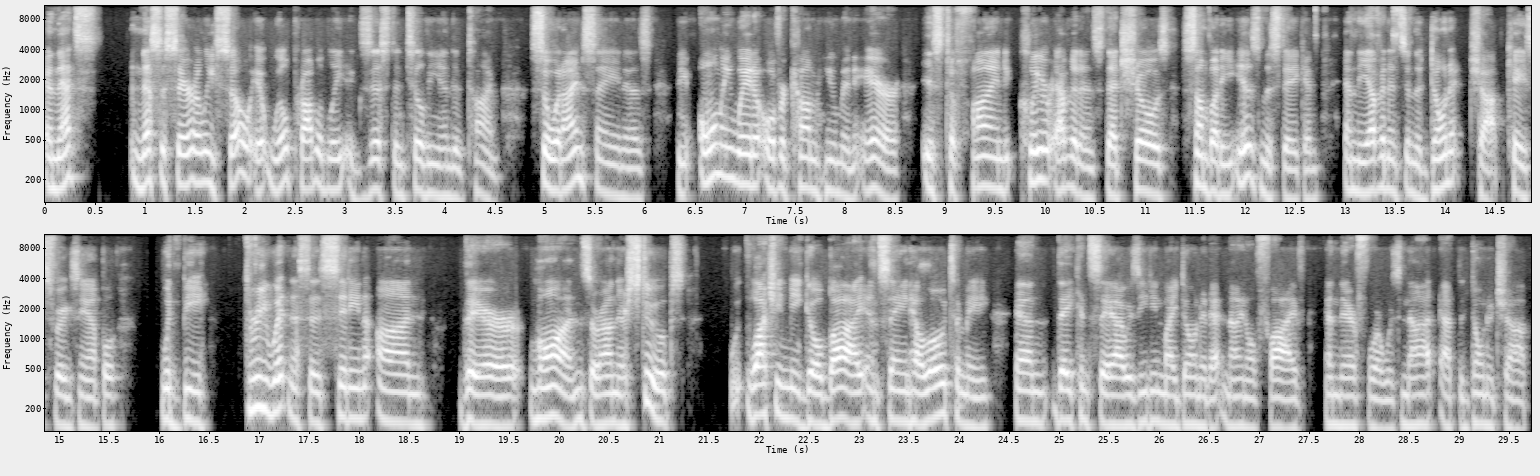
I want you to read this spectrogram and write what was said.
And that's necessarily so. It will probably exist until the end of time. So, what I'm saying is the only way to overcome human error is to find clear evidence that shows somebody is mistaken. And the evidence in the donut shop case, for example, would be three witnesses sitting on their lawns or on their stoops watching me go by and saying hello to me and they can say I was eating my donut at 905 and therefore was not at the donut shop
